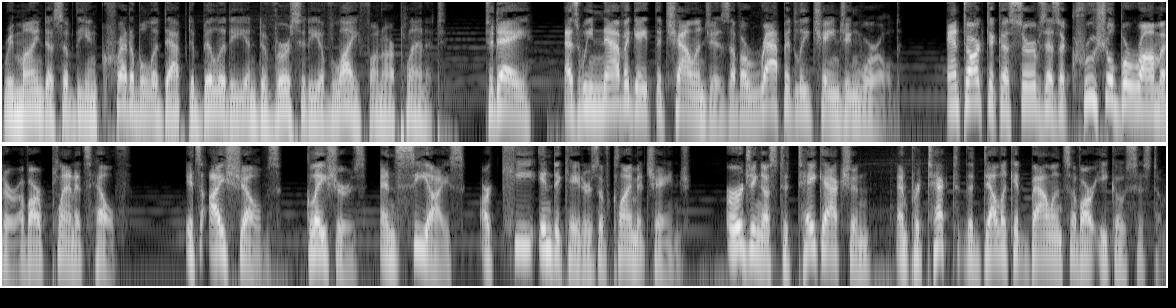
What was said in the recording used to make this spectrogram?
remind us of the incredible adaptability and diversity of life on our planet. Today, as we navigate the challenges of a rapidly changing world, Antarctica serves as a crucial barometer of our planet's health. Its ice shelves, glaciers, and sea ice are key indicators of climate change, urging us to take action and protect the delicate balance of our ecosystem.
